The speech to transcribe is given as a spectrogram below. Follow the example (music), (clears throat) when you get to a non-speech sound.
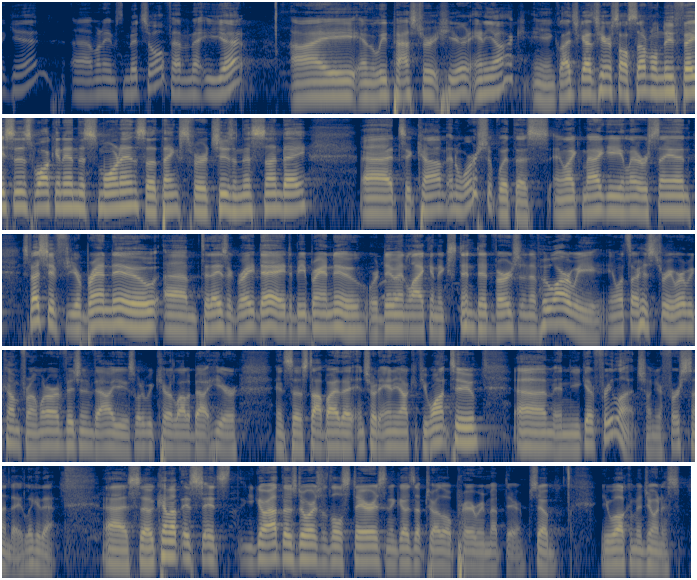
again. Uh, my name is Mitchell. If I haven't met you yet, I am the lead pastor here at Antioch, and glad you guys are here. Saw several new faces walking in this morning, so thanks for choosing this Sunday uh, to come and worship with us. And like Maggie and Larry were saying, especially if you're brand new, um, today's a great day to be brand new. We're doing like an extended version of who are we? Know, what's our history? Where do we come from? What are our vision and values? What do we care a lot about here? And so stop by that intro to Antioch if you want to, um, and you get a free lunch on your first Sunday. Look at that. Uh, so come up. It's it's you go out those doors with little stairs, and it goes up to our little prayer room up there. So you're welcome to join us.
